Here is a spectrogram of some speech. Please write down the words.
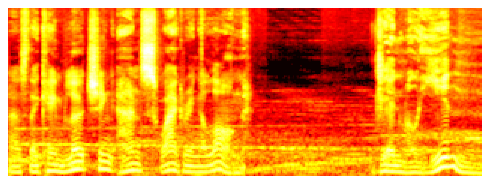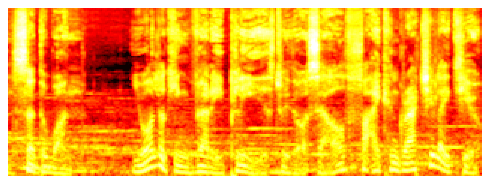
as they came lurching and swaggering along. General Yin, said the one, you are looking very pleased with yourself. I congratulate you.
